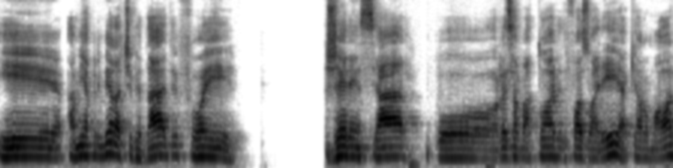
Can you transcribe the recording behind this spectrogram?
e a minha primeira atividade foi gerenciar o reservatório de Foz do Areia, que era o maior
